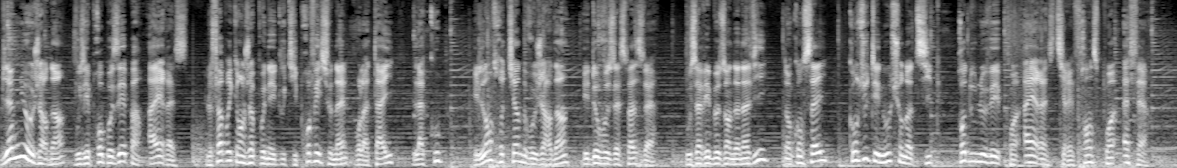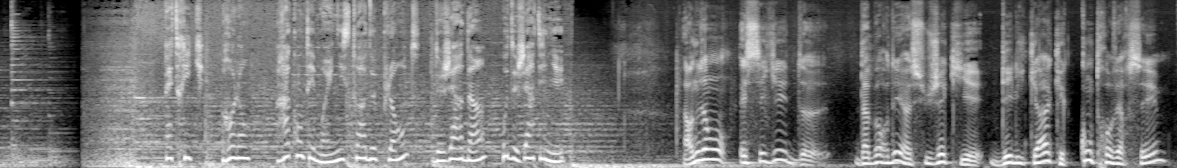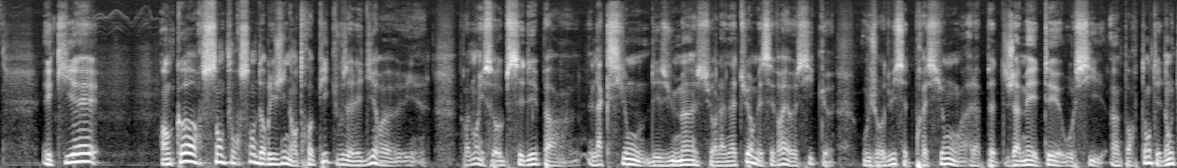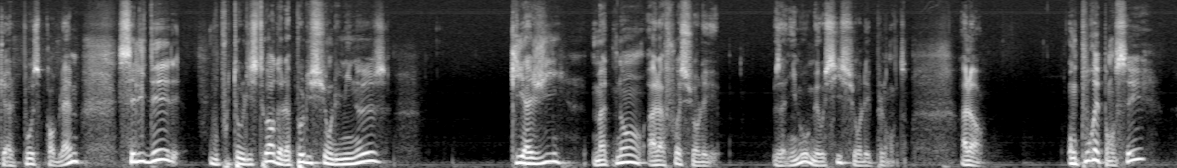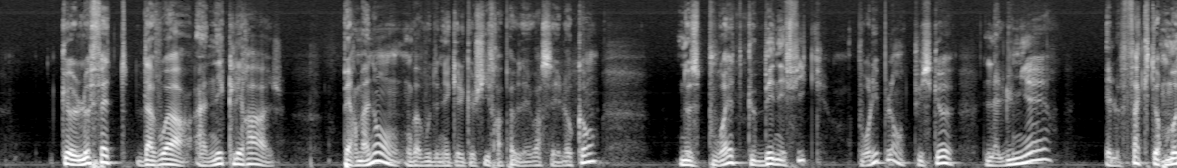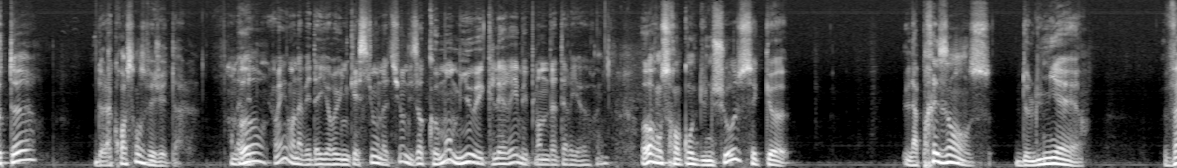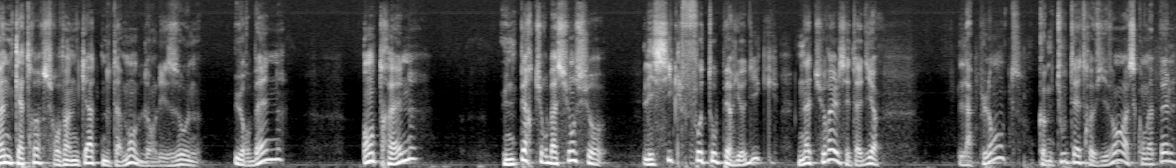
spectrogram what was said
Bienvenue au jardin vous est proposé par ARS, le fabricant japonais d'outils professionnels pour la taille, la coupe et l'entretien de vos jardins et de vos espaces verts. Vous avez besoin d'un avis, d'un conseil? Consultez-nous sur notre site www.ars-france.fr. Patrick, Roland, racontez-moi une histoire de plantes, de jardin ou de jardinier. Alors nous allons essayer d'aborder un sujet qui est délicat, qui est controversé et qui est encore 100% d'origine anthropique, vous allez dire, euh, vraiment ils sont obsédés par l'action des humains sur la nature, mais c'est vrai aussi que aujourd'hui cette pression, elle a peut-être jamais été aussi importante et donc elle pose problème. C'est l'idée, ou plutôt l'histoire de la pollution lumineuse qui agit maintenant à la fois sur les animaux, mais aussi sur les plantes. Alors, on pourrait penser que le fait d'avoir un éclairage permanent, on va vous donner quelques chiffres après, vous allez voir, c'est éloquent, ne pourrait être que bénéfique pour les plantes, puisque la lumière est le facteur moteur de la croissance végétale. On avait, oui, on avait d'ailleurs eu une question là-dessus en disant comment mieux éclairer mes plantes d'intérieur? Or, on se rend compte d'une chose, c'est que la présence de lumière 24 heures sur 24, notamment dans les zones urbaines, entraîne une perturbation sur les cycles photopériodiques naturels, c'est-à-dire la plante, comme tout être vivant, a ce qu'on appelle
